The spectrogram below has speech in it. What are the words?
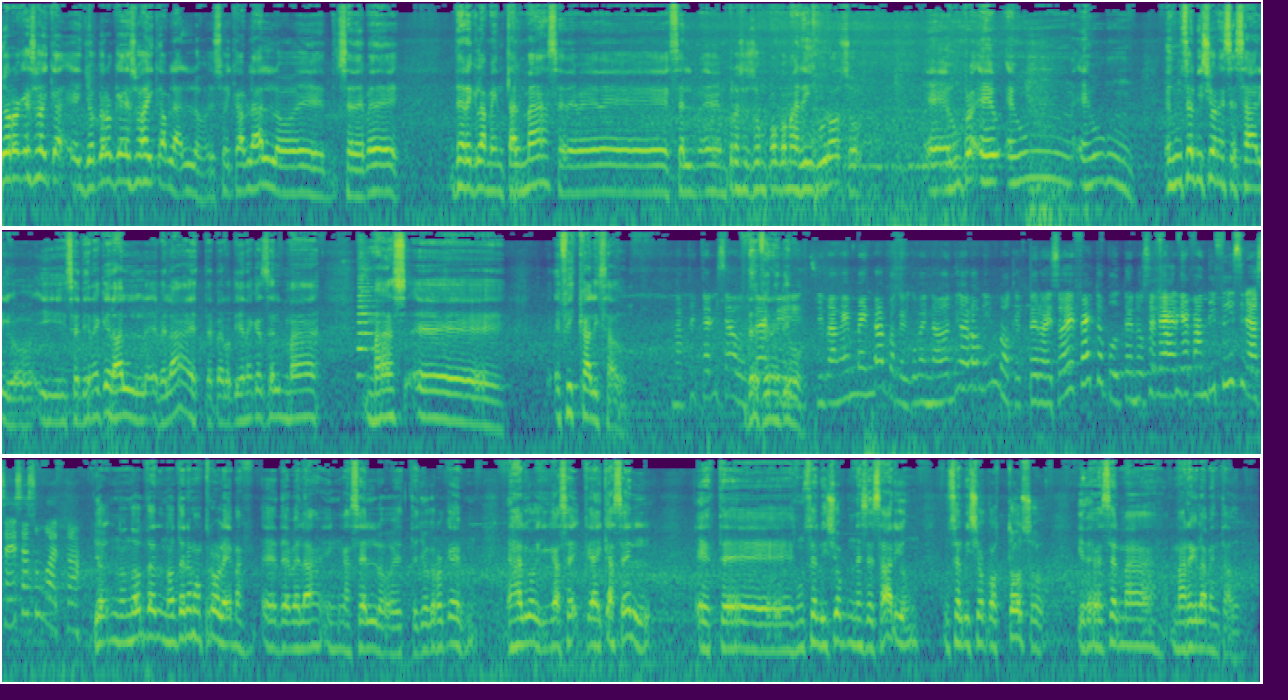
Yo creo que eso hay que, eh, yo creo que eso hay que hablarlo, eso hay que hablarlo, eh, se debe de, reglamentar más, se debe de ser eh, un proceso un poco más riguroso. es, un, es, un, es, un, es un servicio necesario y se tiene que dar, ¿verdad? Este, pero tiene que ser más, más fiscalizado fiscalizados. O sea que si van a enmendar, porque el gobernador dijo lo mismo, que, pero a esos efectos, pues usted no se le haría tan difícil hacer esa subasta. Yo, no, no, tenemos problemas, eh, de verdad, en hacerlo. Este, yo creo que es algo que hay que hacer. Que hay que hacer. Este, es un servicio necesario, un, servicio costoso y debe ser más, más reglamentado.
